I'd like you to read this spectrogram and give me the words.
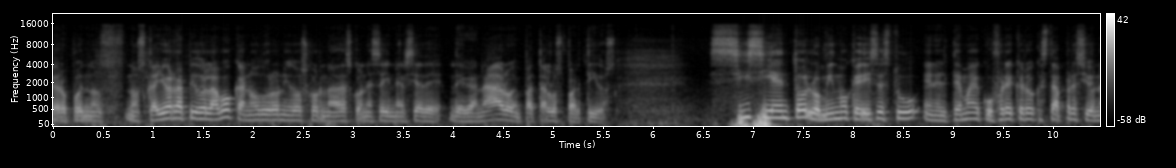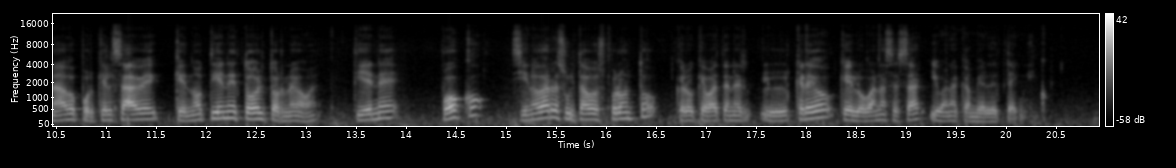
pero pues nos, nos cayó rápido la boca, no duró ni dos jornadas con esa inercia de, ganar o empatar los partidos. Sí siento lo mismo que dices tú en el tema de Cufré, creo que está presionado porque él sabe que no tiene todo el torneo, ¿eh? tiene poco, si no da resultados pronto, creo que va a tener, creo que lo van a cesar y van a cambiar de técnico.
